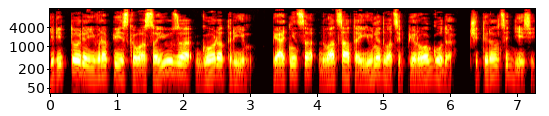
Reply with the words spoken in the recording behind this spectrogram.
Территория Европейского Союза, город Рим. Пятница, 20 июня 21 года, 14.10.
